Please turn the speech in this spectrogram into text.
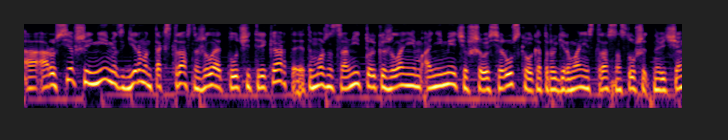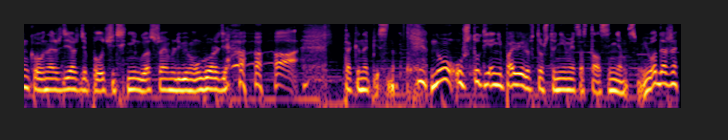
А, а русевший немец Герман так страстно желает получить три карты, это можно сравнить только желанием онемечившегося русского, который в Германии страстно слушает Новиченко в надежде получить книгу о своем любимом городе. Ха-ха-ха! Так и написано. Ну, уж тут я не поверю в то, что немец остался немцем. Его даже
